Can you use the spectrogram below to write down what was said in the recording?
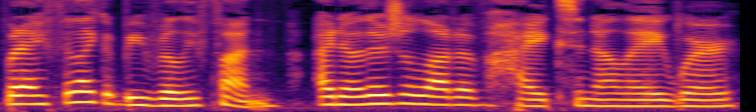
but I feel like it'd be really fun. I know there's a lot of hikes in LA where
